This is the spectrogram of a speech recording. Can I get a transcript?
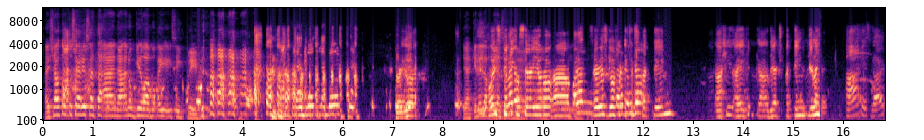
Ay, shoutout to Sergio Santa Ana. Anong ginawa mo kay Siegfried? Lagot, lagot. Talaga. Yan, kilala ko yan. speaking of. Seryo, um, Parang- Seryo's girlfriend is expecting, uh, she, I think uh, they're expecting, kailan, ha, is guard?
